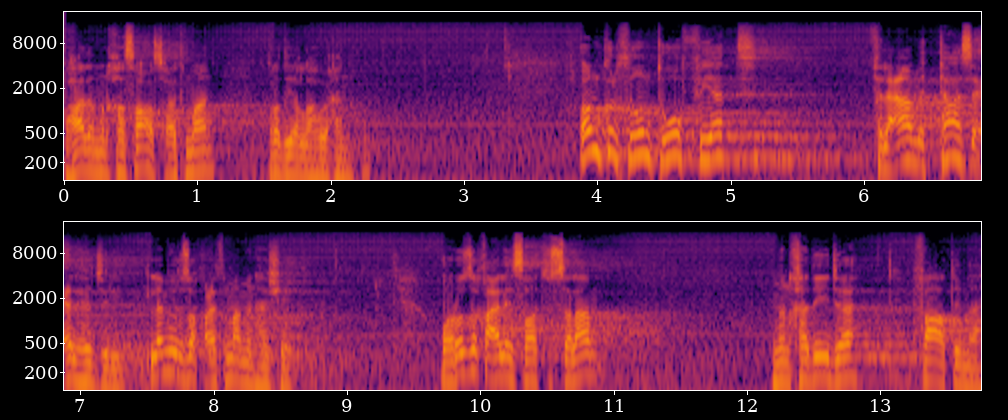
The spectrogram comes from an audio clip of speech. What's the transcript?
وهذا من خصائص عثمان رضي الله عنه. أم كلثوم توفيت في العام التاسع الهجري. لم يرزق عثمان منها شيء. ورزق عليه الصلاة والسلام من خديجة فاطمة.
